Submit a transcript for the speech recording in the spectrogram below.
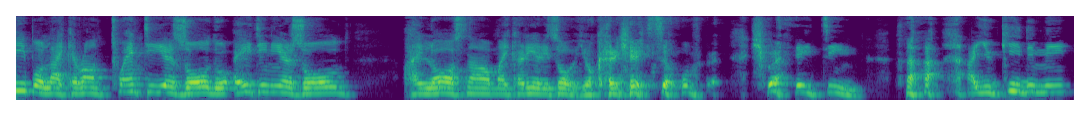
people like around 20 years old or 18 years old i lost now my career is over. Your career is over. You are 18 are you kidding me?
